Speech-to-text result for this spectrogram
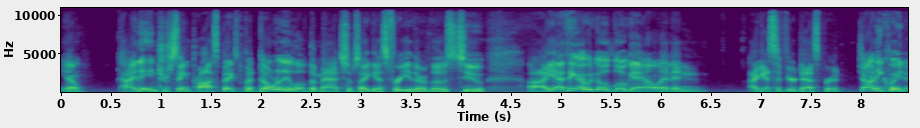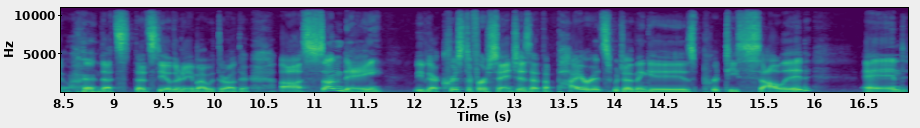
you know, kind of interesting prospects, but don't really love the matchups, I guess, for either of those two. Uh, yeah, I think I would go with Logan Allen and I guess if you're desperate, Johnny Cueto. that's that's the other name I would throw out there. Uh, Sunday, we've got Christopher Sanchez at the Pirates, which I think is pretty solid. And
